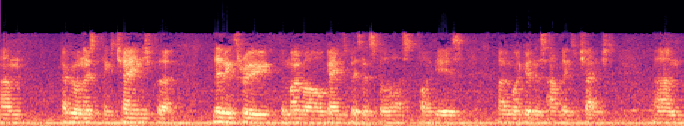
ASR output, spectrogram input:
Um, everyone knows that things change, but living through the mobile games business for the last five years, oh my goodness, how things have changed. Um,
